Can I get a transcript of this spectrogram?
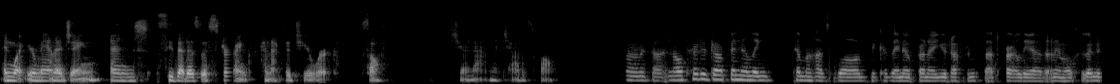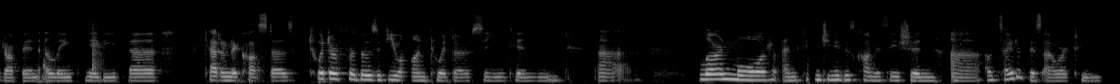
and what you're managing and see that as a strength connected to your work. So share that in the chat as well. Veronica, and I'll try to drop in a link to Maha's blog because I know Brenna, you referenced that earlier, and I'm also going to drop in a link maybe to Karen Acosta's Twitter for those of you on Twitter so you can uh, learn more and continue this conversation uh, outside of this hour too.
